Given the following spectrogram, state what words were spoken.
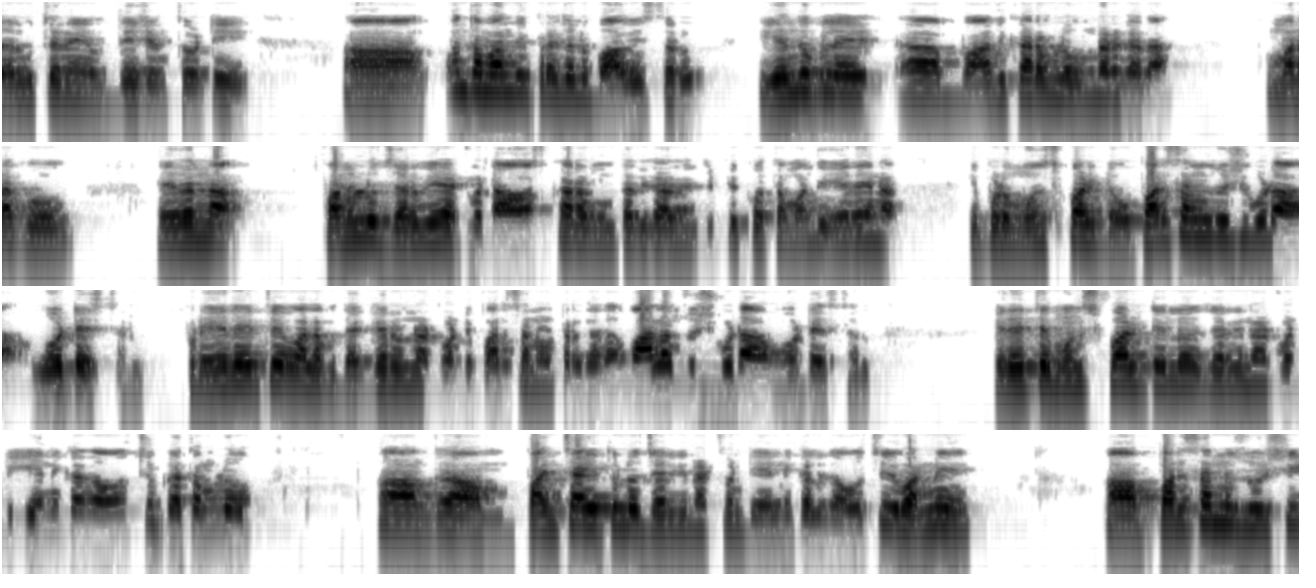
జరుగుతున్న ఉద్దేశంతో కొంతమంది ప్రజలు భావిస్తారు. ఎందుకులే అధికారంలో ఉన్నారు కదా? మనకు ఏదన్నా పనులు జరిగేటువంటి ఆస్కారం ఉంటుంది కదా అని చెప్పి కొంతమంది ఏదైనా ఇప్పుడు మున్సిపాలిటీ పర్సన్ చూసి కూడా ఓటేస్తారు. ఇప్పుడు ఏదైతే వాళ్ళకు దగ్గర ఉన్నటువంటి పర్సన్ ఉంటారు కదా వాళ్ళని చూసి కూడా ఓటేస్తారు. ఏదైతే మున్సిపాలిటీలో జరిగినటువంటి ఎన్నిక కావచ్చు గతంలో పంచాయతీలో జరిగినటువంటి ఎన్నికలు కావచ్చు ఇవన్నీ పర్సన్ను చూసి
